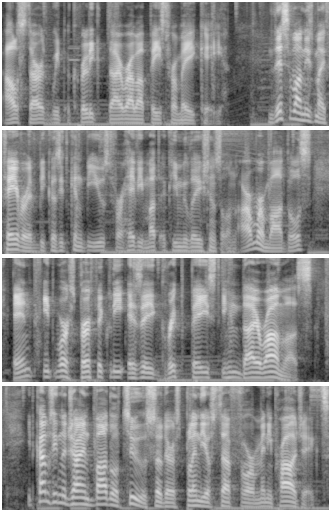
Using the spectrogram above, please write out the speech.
I'll start with acrylic diorama paste from AK. This one is my favorite because it can be used for heavy mud accumulations on armor models and it works perfectly as a grip paste in dioramas. It comes in a giant bottle too, so there's plenty of stuff for many projects.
